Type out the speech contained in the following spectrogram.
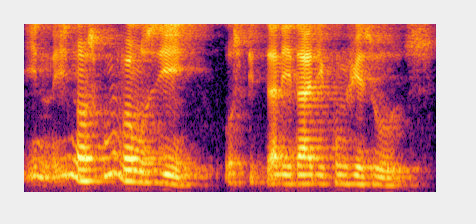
E, e nós, como vamos de hospitalidade com Jesus?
